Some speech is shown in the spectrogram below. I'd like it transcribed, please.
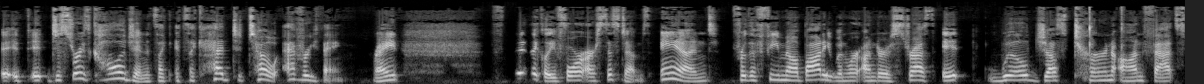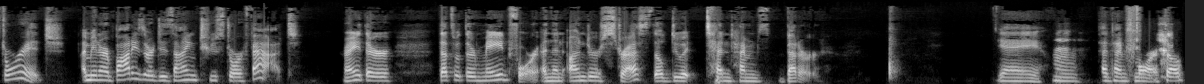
it, it destroys collagen. It's like it's like head to toe everything, right? physically for our systems and for the female body when we're under stress it will just turn on fat storage i mean our bodies are designed to store fat right? They're that's what they're made for. And then under stress they'll do it 10 times better. Yay. Hmm. 10 times more. So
